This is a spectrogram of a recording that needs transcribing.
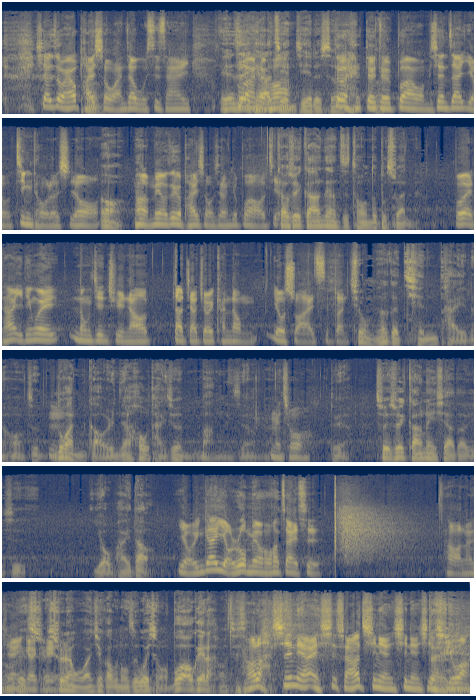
下次我要拍手完在五四三二一，不然的话剪接的时候，对对对，不然我们现在有镜头的时候，哦啊，没有这个拍手声就不好剪。所以刚刚那样子通都不算了，不会，他一定会弄进去，然后大家就会看到我们又耍一次笨。就我们那个前台的哈，就乱搞，人家后台就很忙，你知道吗？没错，对啊，所以所以刚那下到底是有拍到，有应该有，如果没有的话再一次。好，那现在应该可以。虽然我完全搞不懂是为什么，不过 OK 了。好了，新年哎，想要新年，新年新希望。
